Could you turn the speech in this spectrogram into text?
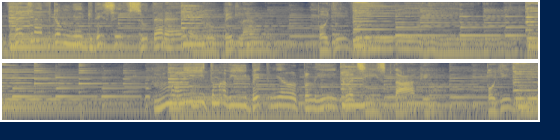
Vedle v domě kdysi v suterénu bydlel podivný. Malý tmavý byt měl plný klecí z ptáky podivný.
